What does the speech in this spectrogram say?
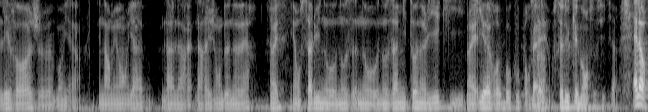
les Vosges, bon, il y a énormément. Il y a la, la- la région de Nevers. Oui. Et on salue nos, nos, nos- nos amis tonneliers qui, qui œuvrent beaucoup pour Bah, ça. on salue Clémence aussi, tiens. Alors,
